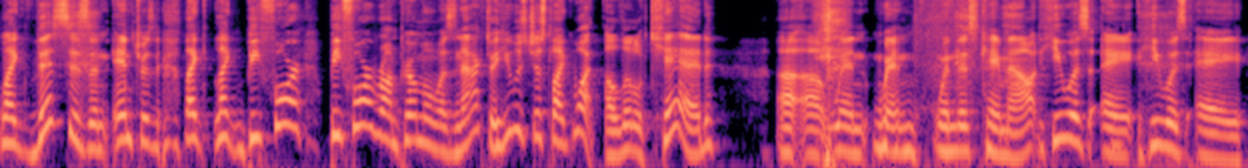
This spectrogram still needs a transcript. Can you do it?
Like this is an interesting, like like before before Ron Perlman was an actor, he was just like what a little kid. Uh, uh, when when when this came out, he was a he was a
